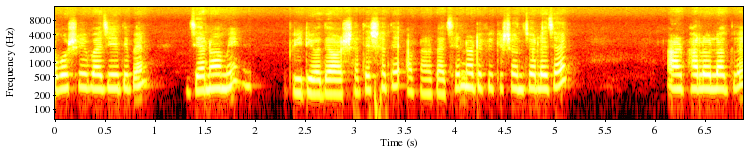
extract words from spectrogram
অবশ্যই বাজিয়ে দিবেন, যেন আমি ভিডিও দেওয়ার সাথে সাথে আপনার কাছে নোটিফিকেশন চলে যায়। আর ভালো লাগলে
